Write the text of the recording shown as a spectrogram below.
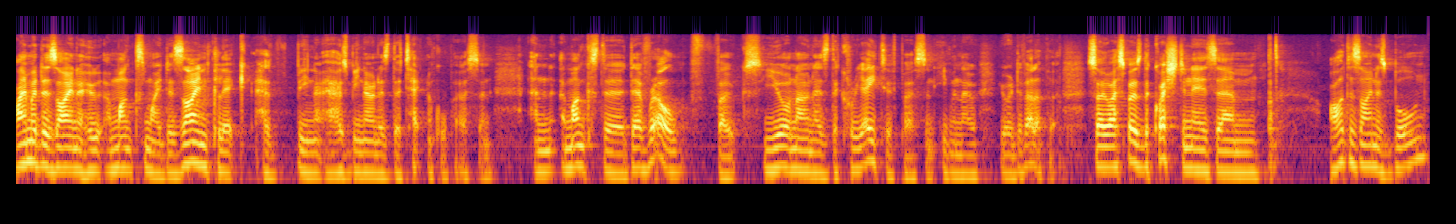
I'm a designer who, amongst my design clique, has been has been known as the technical person, and amongst the DevRel folks, you're known as the creative person, even though you're a developer. So I suppose the question is, um, are designers born,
